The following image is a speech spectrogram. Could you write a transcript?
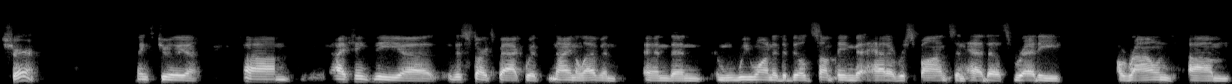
Sure. Thanks, Julia. Um, I think the uh, this starts back with 9/11, and then we wanted to build something that had a response and had us ready around um,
